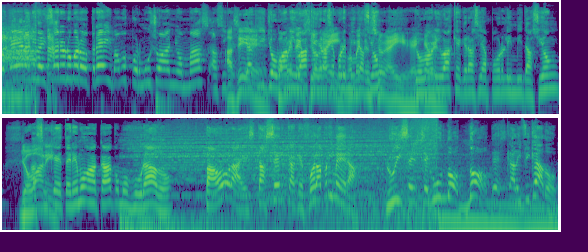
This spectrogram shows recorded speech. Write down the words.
ok, el aniversario número 3 y vamos por muchos años más. Así que Así estoy es. aquí Giovanni Ponme Vázquez, atención gracias ahí, por la ponme invitación. atención ahí, hay que Giovanni. Vázquez, gracias por la invitación. Giovanni. Así que tenemos acá como jurado Paola está cerca, que fue la primera. Luis el segundo, no, descalificado.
